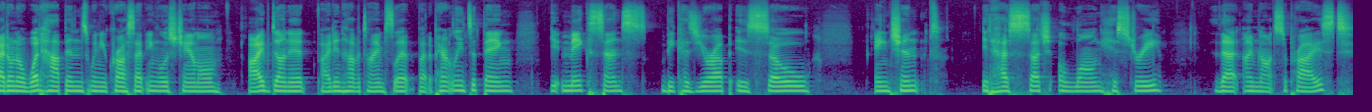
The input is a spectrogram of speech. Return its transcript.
I don't know what happens when you cross that English channel. I've done it. I didn't have a time slip, but apparently it's a thing. It makes sense because Europe is so ancient. It has such a long history that I'm not surprised.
